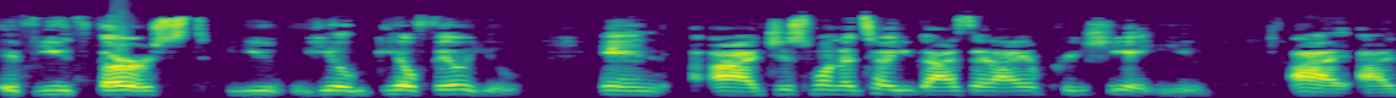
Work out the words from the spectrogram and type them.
if you thirst, you he'll he'll fill you. And I just want to tell you guys that I appreciate you. I, I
